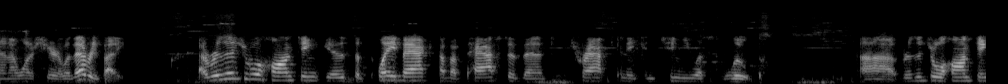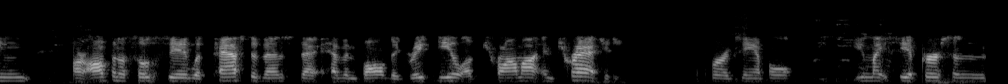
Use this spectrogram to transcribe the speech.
and I want to share it with everybody. A residual haunting is the playback of a past event trapped in a continuous loop. Uh, residual haunting are often associated with past events that have involved a great deal of trauma and tragedy. For example, you might see a person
